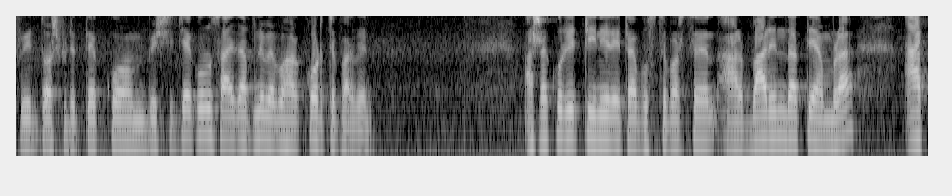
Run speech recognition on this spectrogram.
ফিট দশ ফিটের থেকে কম, বেশি, যে কোনো সাইজ আপনি ব্যবহার করতে পারবেন। আশা করি টিনের এটা বুঝতে পারছেন। আর বারিন্দাতে আমরা আট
